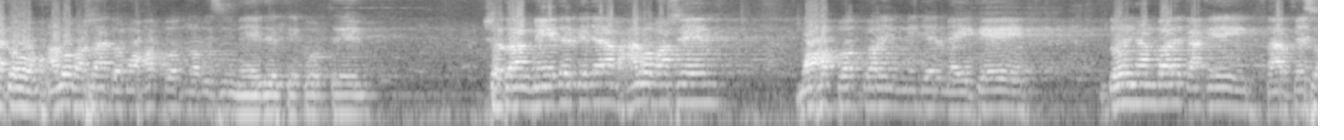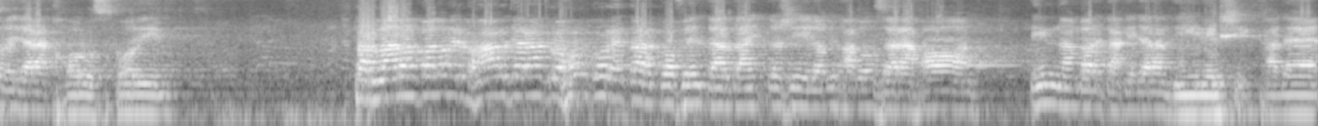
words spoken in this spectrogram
এত ভালোবাসা, এত মহব্বত নবীজি মেয়েদেরকে করতেন। সুতরাং মেয়েদেরকে যারা ভালোবাসেন, মহব্বত করেন নিজের মেয়েকে। দুই নাম্বারে তাকে তার পেছনে যারা খরচ করেন, তার লালন পালনের ভার যারা গ্রহণ করেন, তার কফেল, তার দায়িত্বশীল অভিভাবক যারা হন তিন নম্বরে তাকে যারা দিনের শিক্ষা দেন।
